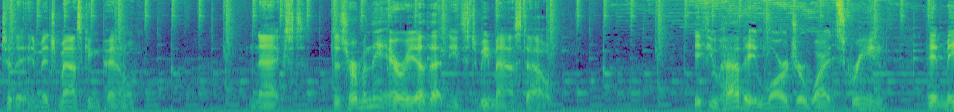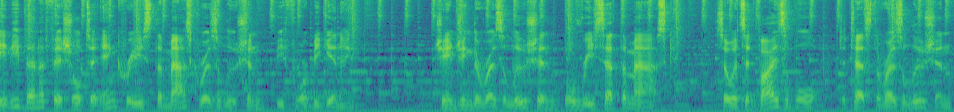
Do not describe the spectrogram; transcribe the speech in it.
to the image masking panel. Next, determine the area that needs to be masked out. If you have a larger wide screen, it may be beneficial to increase the mask resolution before beginning. Changing the resolution will reset the mask, so it's advisable to test the resolution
